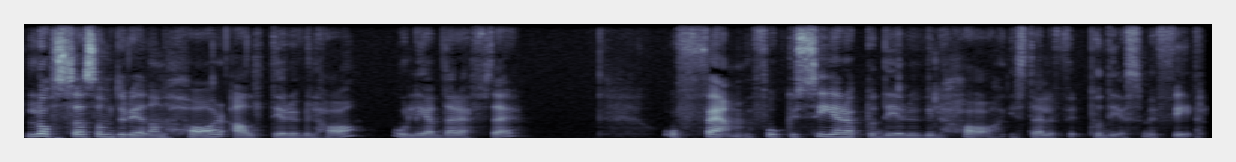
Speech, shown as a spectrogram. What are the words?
Låtsas som du redan har allt det du vill ha och lev därefter. Och 5. Fokusera på det du vill ha istället för på det som är fel.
